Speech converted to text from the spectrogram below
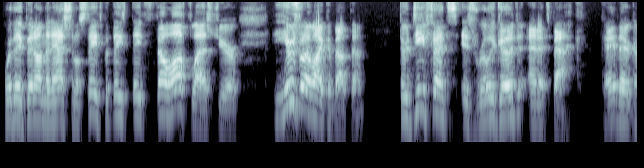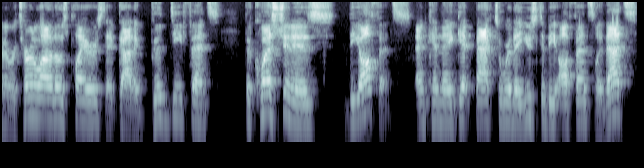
where they've been on the national stage, but they they fell off last year. Here's what I like about them. Their defense is really good and it's back. Okay. They're going to return a lot of those players. They've got a good defense. The question is the offense and can they get back to where they used to be offensively? That's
